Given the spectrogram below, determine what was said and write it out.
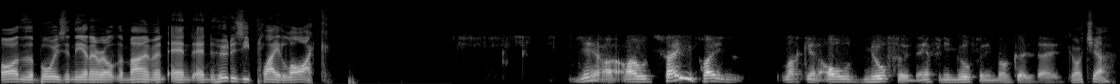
either the boys in the NRL at the moment, and, and who does he play like? Yeah, I, I would say he plays like an old Milford, Anthony Milford in Broncos days. Gotcha.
